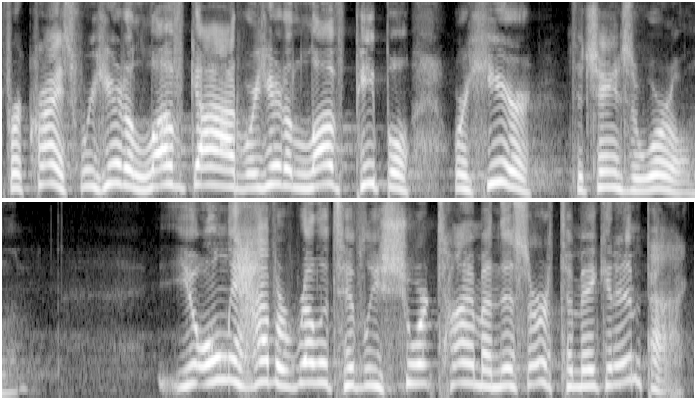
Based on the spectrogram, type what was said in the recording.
for Christ. We're here to love God, we're here to love people, we're here to change the world. You only have a relatively short time on this earth to make an impact.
